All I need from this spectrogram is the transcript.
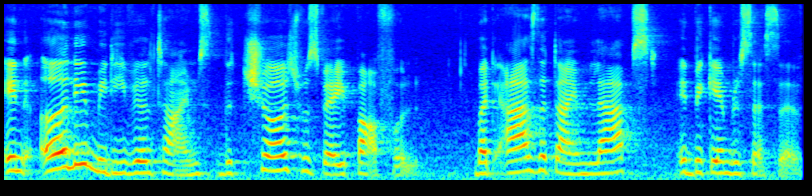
In early medieval times, the church was very powerful, but as the time lapsed, it became recessive.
